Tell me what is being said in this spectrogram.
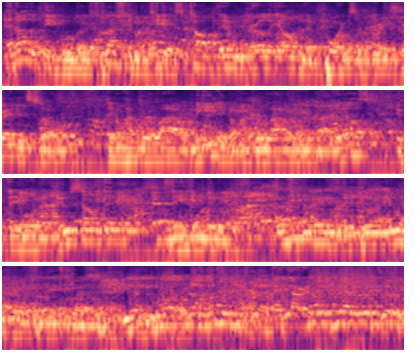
and other people, but especially my kids, taught them early on the importance of great credit so they don't have to rely on me, they don't have to rely on anybody else. If they want to do something, they can do it. That's amazing. Yeah, you already went to the next question. Yeah, well, no, what's your turn? You already you already went to it.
